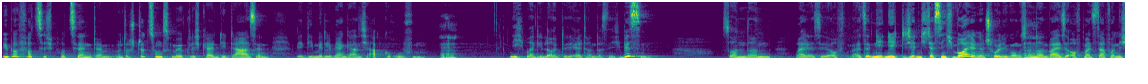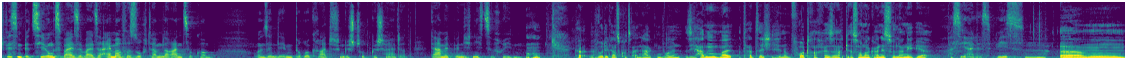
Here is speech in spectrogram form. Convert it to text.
über 40 Prozent der Unterstützungsmöglichkeiten, die da sind, die Mittel werden gar nicht abgerufen. Mhm. Nicht, weil die Leute, die Eltern das nicht wissen, sondern weil sie oft, also nicht, nicht, nicht sie nicht wollen, Entschuldigung, mhm. sondern weil sie oftmals davon nicht wissen, beziehungsweise weil sie einmal versucht haben, da ranzukommen und sind im bürokratischen Gestrüpp gescheitert. Damit bin ich nicht zufrieden. Mhm. Da, da würde ich ganz kurz einhaken wollen. Sie haben mal tatsächlich in einem Vortrag gesagt, der ist auch noch gar nicht so lange her. Was Sie alles wissen. Ähm,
